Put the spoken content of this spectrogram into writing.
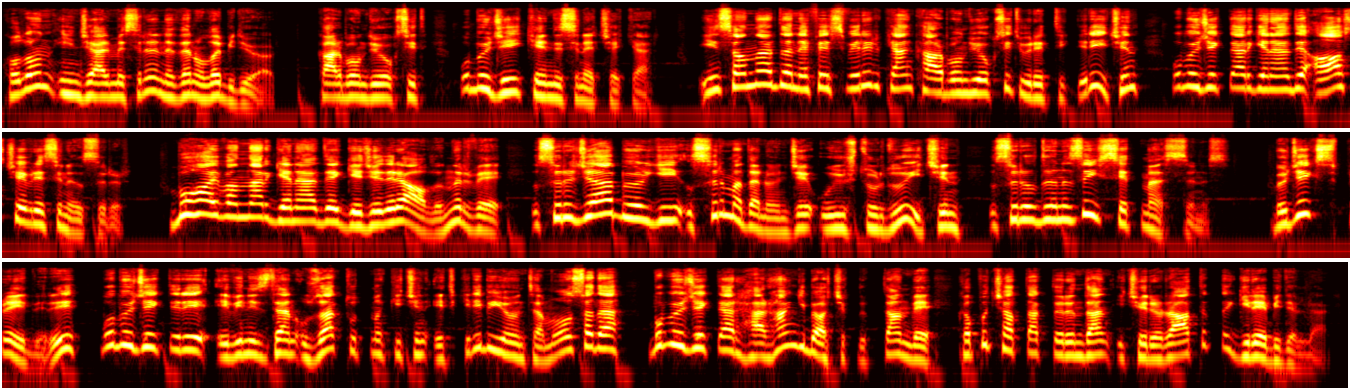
kolon incelmesine neden olabiliyor. Karbondioksit bu böceği kendisine çeker. İnsanlar da nefes verirken karbondioksit ürettikleri için bu böcekler genelde ağız çevresini ısırır. Bu hayvanlar genelde geceleri avlanır ve ısıracağı bölgeyi ısırmadan önce uyuşturduğu için ısırıldığınızı hissetmezsiniz. Böcek spreyleri bu böcekleri evinizden uzak tutmak için etkili bir yöntem olsa da bu böcekler herhangi bir açıklıktan ve kapı çatlaklarından içeri rahatlıkla girebilirler.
